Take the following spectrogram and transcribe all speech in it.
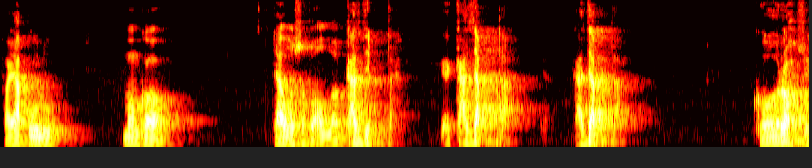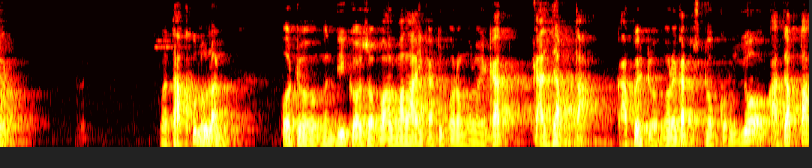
Fayaqulu mongko dawuh sapa Allah kadzibta. Kadzabta. Kadzabta. Goroh sira. Wa taqululan padha ngendika sapa al malaikatu para malaikat kadzabta. Kabeh do mereka terus dokur. Yo kadzabta.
